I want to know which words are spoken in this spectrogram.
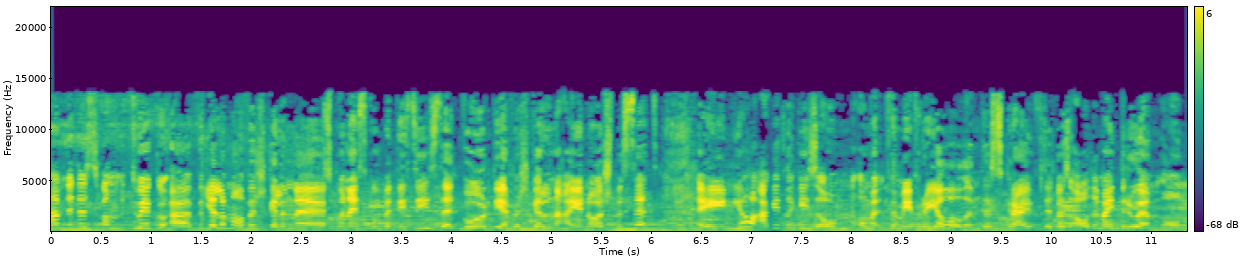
Um, dit is kom twee uh, heeltemal verskillende skoonheidskompetisies. Dit word deur verskillende eienaars besit. En ja, ek het gekies om om vir mevrou Heelal in te skryf. Dit was altyd my droom om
